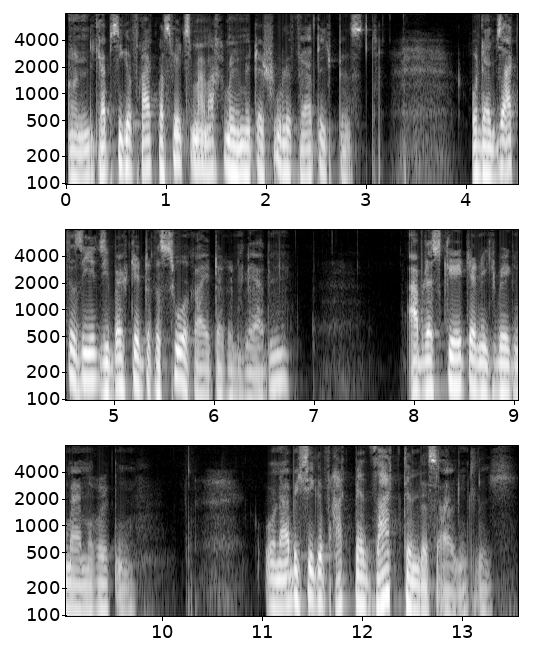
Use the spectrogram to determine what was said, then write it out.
Und ich habe sie gefragt, was willst du mal machen, wenn du mit der Schule fertig bist? Und dann sagte sie, sie möchte Dressurreiterin werden. Aber das geht ja nicht wegen meinem Rücken. Und habe ich sie gefragt, wer sagt denn das eigentlich?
